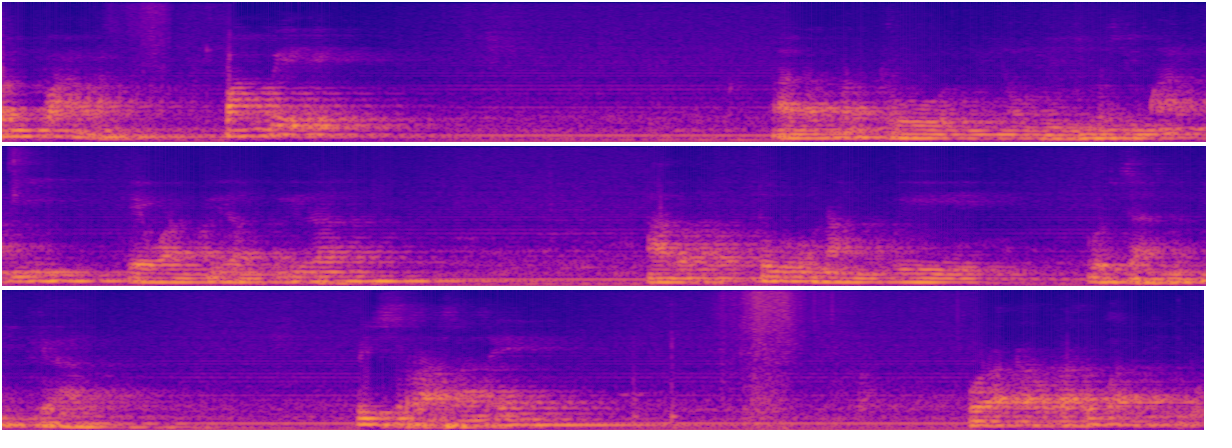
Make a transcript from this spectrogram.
Penpan, pampe. Ada medun minum mesti mati, kewan pirang-pirang. Arep turu nang bocah tiga. Wis rasane ora karo-karuan.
